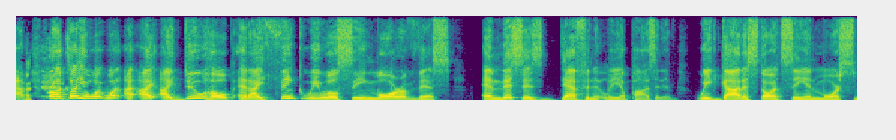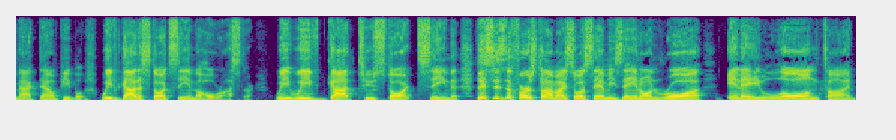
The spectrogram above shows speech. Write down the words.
Ab- Bro, I'll tell you what. What I, I I do hope, and I think we will see more of this. And this is definitely a positive. we got to start seeing more SmackDown people. We've got to start seeing the whole roster. We we've got to start seeing that. This is the first time I saw Sami Zayn on Raw in a long time.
